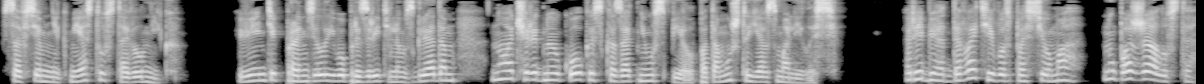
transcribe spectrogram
Совсем не к месту вставил Ник. Винтик пронзил его презрительным взглядом, но очередную колкой сказать не успел, потому что я взмолилась. «Ребят, давайте его спасем, а? Ну, пожалуйста.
